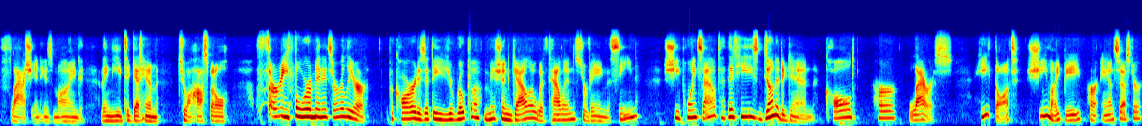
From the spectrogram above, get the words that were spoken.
flash in his mind they need to get him to a hospital 34 minutes earlier. Picard is at the Europa Mission Gala with Tallinn surveying the scene. She points out that he's done it again, called her Laris. He thought she might be her ancestor.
